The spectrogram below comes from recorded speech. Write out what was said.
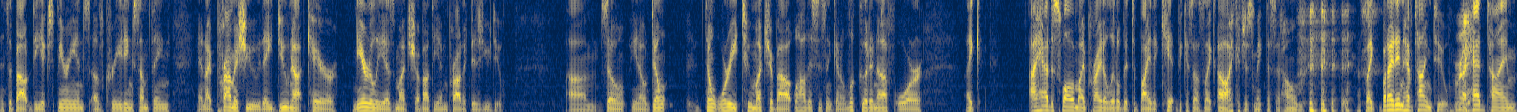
It's about the experience of creating something and I promise you they do not care nearly as much about the end product as you do. Um, so, you know, don't don't worry too much about well this isn't going to look good enough or like i had to swallow my pride a little bit to buy the kit because i was like oh i could just make this at home. It's like but i didn't have time to. I had time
